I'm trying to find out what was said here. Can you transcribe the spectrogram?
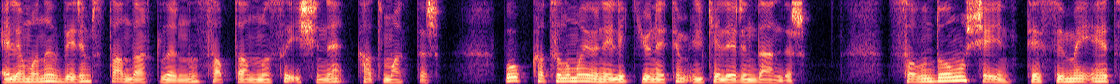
elemanın verim standartlarının saptanması işine katmaktır. Bu katılıma yönelik yönetim ilkelerindendir. Savunduğumuz şeyin teslimiyet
